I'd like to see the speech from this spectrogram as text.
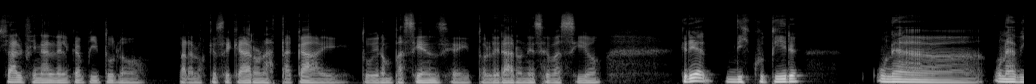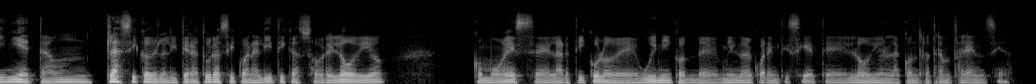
Ya al final del capítulo, para los que se quedaron hasta acá y tuvieron paciencia y toleraron ese vacío, quería discutir una, una viñeta, un clásico de la literatura psicoanalítica sobre el odio, como es el artículo de Winnicott de 1947, El odio en la contratransferencia.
